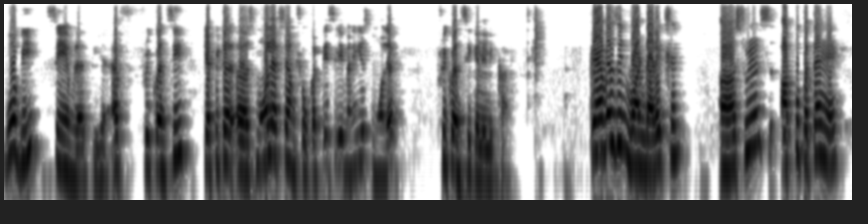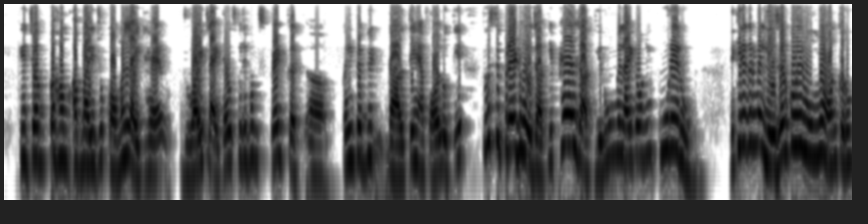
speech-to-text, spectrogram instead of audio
वो भी सेम रहती है। F frequency capital small F से हम शो करते हैं इसलिए मैंने ये स्मॉल एफ़ फ्रीक्वेंसी के लिए लिखा travels in one direction students आपको पता है कि जब हम हमारी जो कॉमन लाइट है जो व्हाइट लाइट है उसको जब हम स्प्रेड कर uh, कहीं पे भी डालते हैं फॉल होती है तो वो स्प्रेड हो जाती है फैल जाती है रूम में लाइट ऑन पूरे रूम में। लेकिन अगर मैं लेजर को ही रूम में ऑन करूँ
